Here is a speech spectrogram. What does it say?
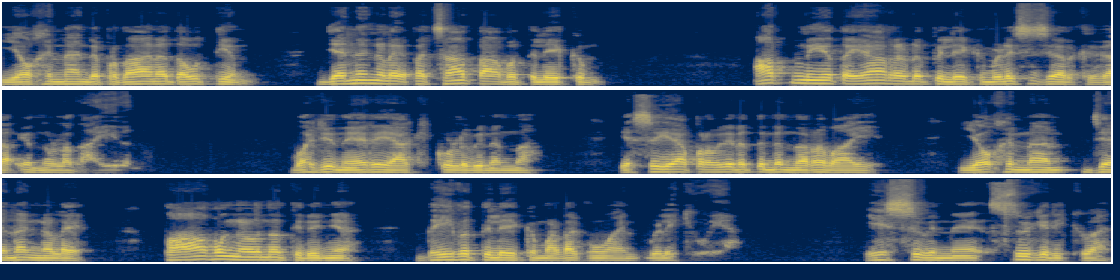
യോഹന്നാന്റെ പ്രധാന ദൗത്യം ജനങ്ങളെ പശ്ചാത്താപത്തിലേക്കും ആത്മീയ തയ്യാറെടുപ്പിലേക്ക് വിളിച്ചു ചേർക്കുക എന്നുള്ളതായിരുന്നു. വഴി നേരെയാക്കിക്കൊള്ളുവിനെന്ന യശയ പ്രവചനത്തിന്റെ നിറവായി യോഹന്നാൻ ജനങ്ങളെ പാപങ്ങളിൽ നിന്ന് തിരിഞ്ഞ് ദൈവത്തിലേക്ക് മടങ്ങുവാൻ വിളിക്കുകയാണ്. യേശുവിനെ സ്വീകരിക്കുവാൻ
